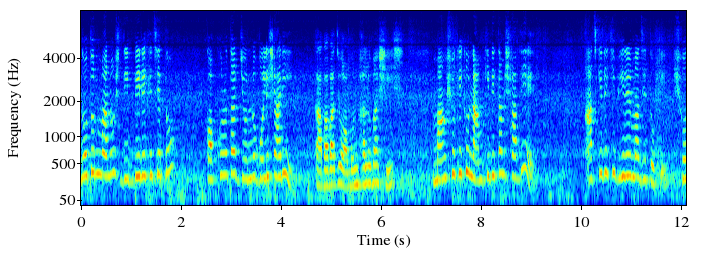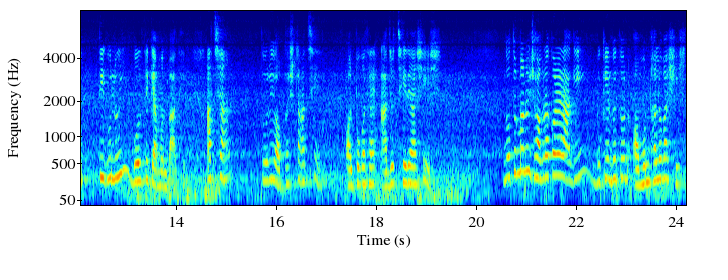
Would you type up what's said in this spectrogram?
নতুন মানুষ দিব্যি রেখেছে তো? কখনো তার জন্য বলিস আরি কাবাবাজও অমন ভালোবাসিস? মাংসকে কেউ নাম কি দিতাম সাধে? আজকে দেখি ভিড়ের মাঝে তোকে, সত্যিগুলোই বলতে কেমন বাধে। আচ্ছা তোর এই অভ্যাসটা আছে? অল্প কথায় আজও ছেড়ে আসিস? নতুন মানুষ ঝগড়া করার আগেই বুকের ভেতর অমন ভালোবাসিস?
